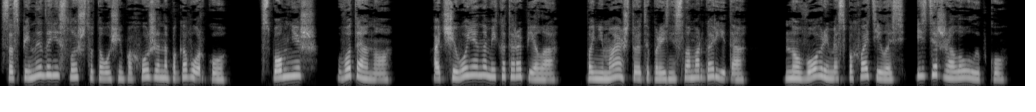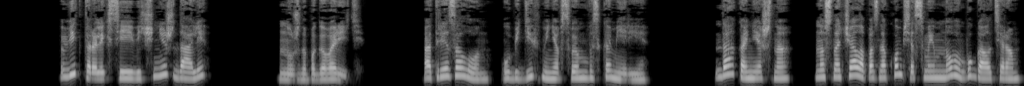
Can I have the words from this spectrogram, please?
Со спины донеслось что-то очень похожее на поговорку. «Вспомнишь? Вот и оно». Отчего я на миг оторопела, понимая, что это произнесла Маргарита, но вовремя спохватилась и сдержала улыбку. «Виктор Алексеевич, не ждали?» «Нужно поговорить», — отрезал он, убедив меня в своем высокомерии. «Да, конечно, но сначала познакомься с моим новым бухгалтером».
